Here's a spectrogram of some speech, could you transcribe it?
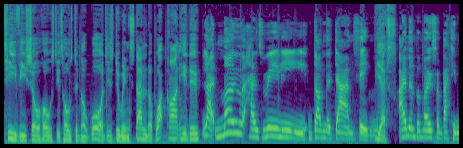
TV show host. He's hosting awards. He's doing stand up. What can't he do? like Mo has really done the damn thing. Yes. I remember Mo from back in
